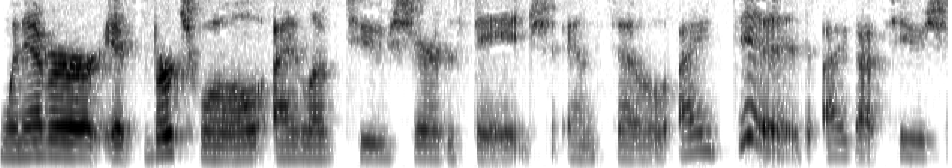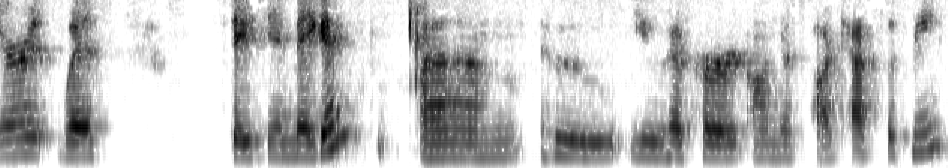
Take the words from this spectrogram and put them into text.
whenever it's virtual, I love to share the stage. And so I did. I got to share it with Stacy and Megan, um, who you have heard on this podcast with me.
